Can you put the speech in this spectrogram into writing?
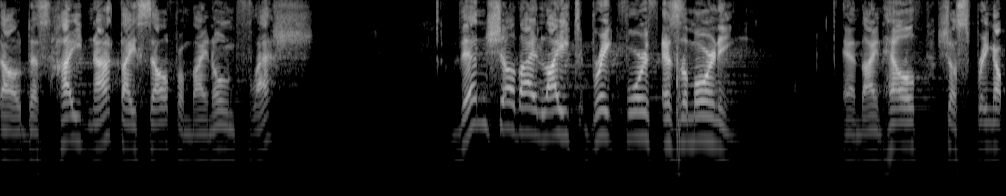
thou dost hide not thyself from thine own flesh? Then shall thy light break forth as the morning and thine health shall spring up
